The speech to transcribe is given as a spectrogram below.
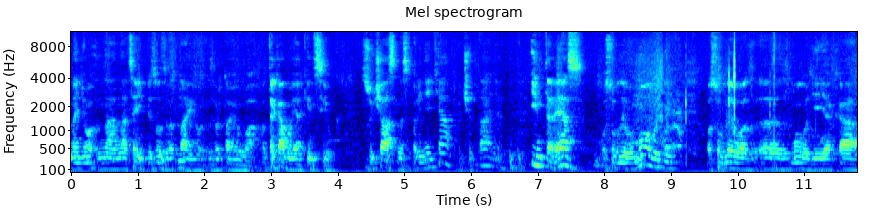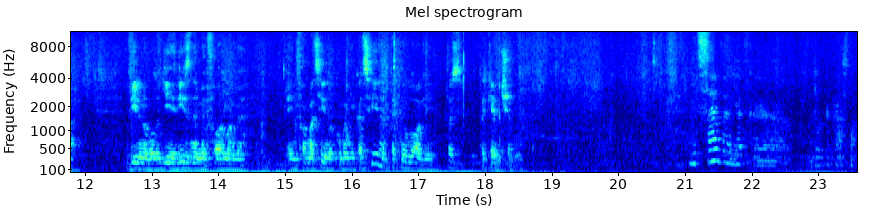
на нього на, на цей епізод звертаю, звертаю увагу. От така моя кінцівка. Сучасне сприйняття, прочитання, інтерес, особливо молоді, особливо е, з молоді, яка вільно володіє різними формами інформаційно-комунікаційних технологій. Ось таким чином. Від себе, як е, до прекрасного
